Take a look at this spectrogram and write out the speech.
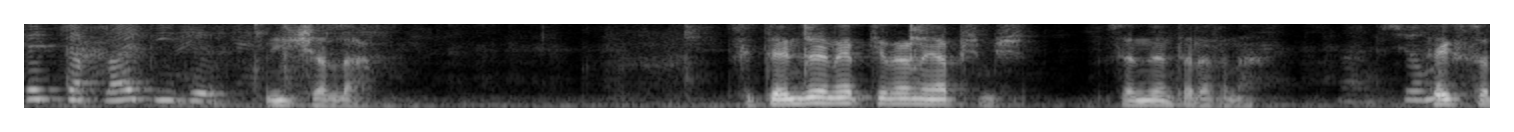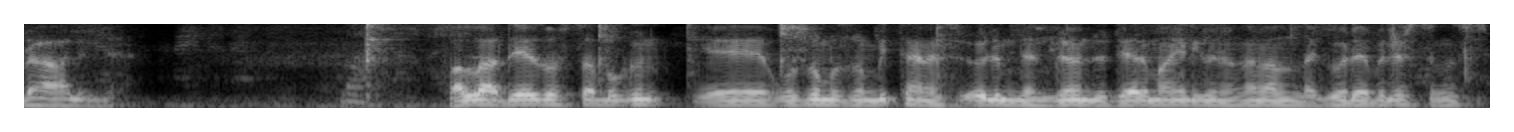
ketçaplayıp yiyeceğiz. İnşallah. Şu tencerenin hep kenarına yapışmış. Senden tarafına. Şey. Tek sıra halinde. Bak. Vallahi değerli dostlar bugün e, kuzumuzun bir tanesi ölümden döndü. Derman İlgün'ün kanalında görebilirsiniz.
